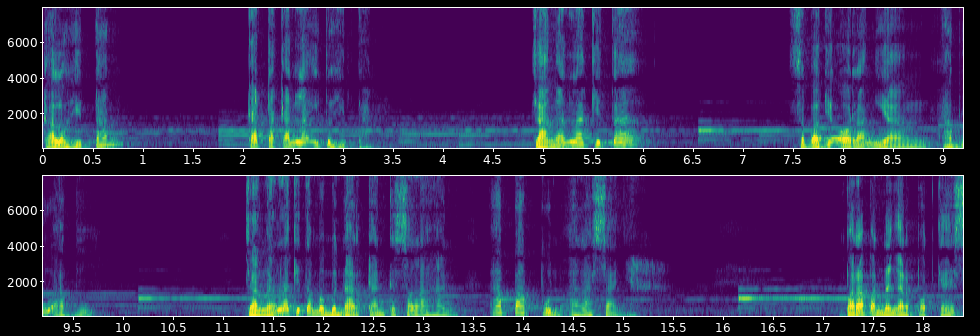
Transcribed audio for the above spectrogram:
Kalau hitam, katakanlah itu hitam. Janganlah kita sebagai orang yang abu-abu. Janganlah kita membenarkan kesalahan apa pun alasannya. Para pendengar podcast,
